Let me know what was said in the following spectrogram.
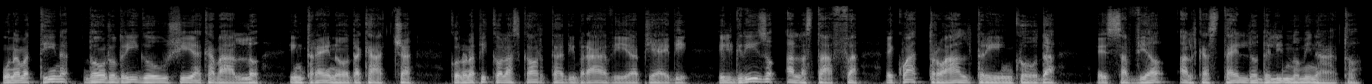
Una mattina don Rodrigo uscì a cavallo, in treno da caccia, con una piccola scorta di bravi a piedi, il griso alla staffa e quattro altri in coda, e s'avviò al castello dell'innominato.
